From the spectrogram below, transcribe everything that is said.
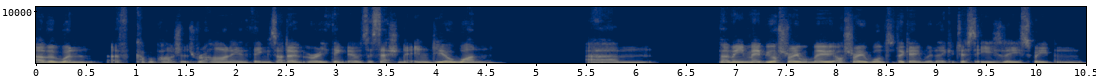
other than a couple of partnerships, Rahane and things. I don't really think there was a session that India won. Um, but I mean, maybe Australia, maybe Australia wanted a game where they could just easily sweep, and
